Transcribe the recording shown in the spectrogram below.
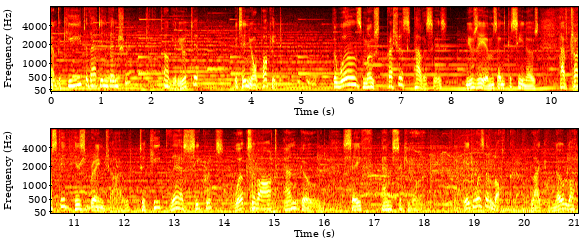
And the key to that invention? I'll give you a tip. It's in your pocket. The world's most precious palaces museums and casinos have trusted his brainchild to keep their secrets, works of art and gold safe and secure. It was a lock like no lock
